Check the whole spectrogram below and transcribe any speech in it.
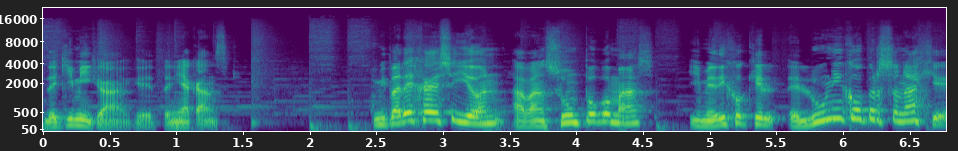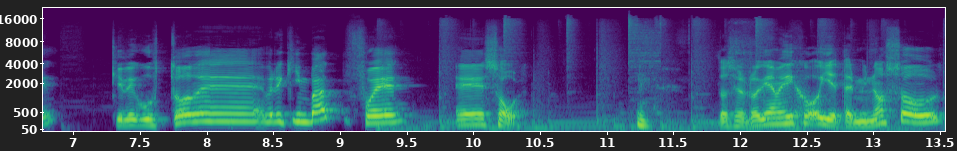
de química que tenía cáncer. Mi pareja de sillón avanzó un poco más y me dijo que el, el único personaje que le gustó de Breaking Bad fue eh, Soul. Entonces el otro día me dijo, oye, terminó Soul,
